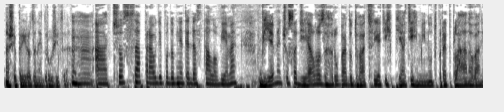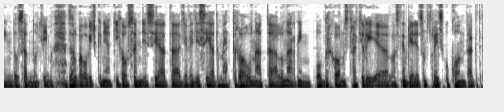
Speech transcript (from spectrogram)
našej prírodzenej družice. Uh-huh. A čo sa pravdepodobne teda stalo, vieme? Vieme, čo sa dialo zhruba do 25 minút pred plánovaným dosadnutím. Zhruba vo výške nejakých 80-90 metrov nad lunárnym povrchom stratili e, vlastne v riadiacom stredisku kontakt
